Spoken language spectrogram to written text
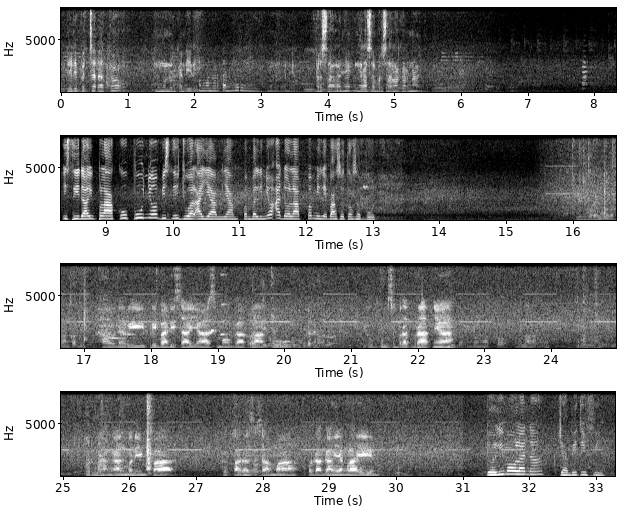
Dia dipecat atau mengundurkan diri? Mengundurkan diri. Mengundurkan diri. Bersalahnya ngerasa bersalah karena Istri dari pelaku punya bisnis jual ayam yang pembelinya adalah pemilik bakso tersebut. Kalau dari pribadi saya, semoga pelaku dihukum seberat-beratnya. Jangan menimpa kepada sesama pedagang yang lain. Doli Maulana, Jambi TV.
